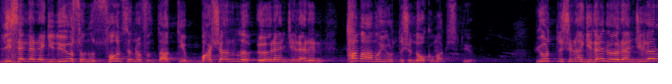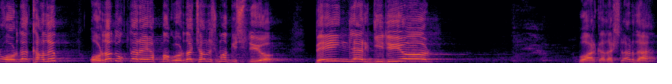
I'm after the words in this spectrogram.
Liselere gidiyorsunuz son sınıfındaki başarılı öğrencilerin tamamı yurt dışında okumak istiyor. Yurt dışına giden öğrenciler orada kalıp orada doktora yapmak, orada çalışmak istiyor. Beyinler gidiyor. Bu arkadaşlar da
